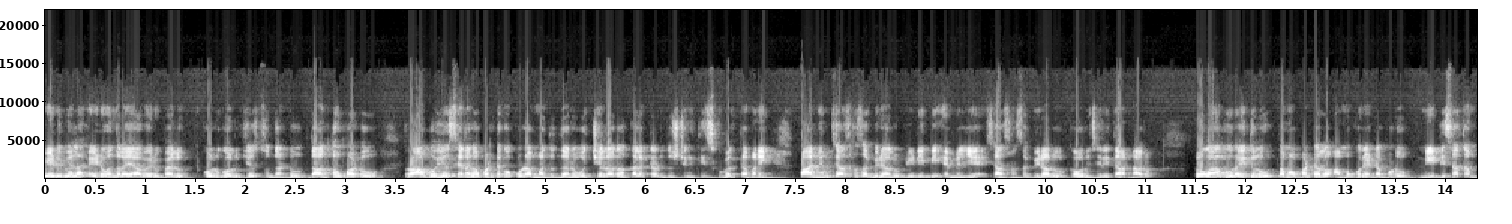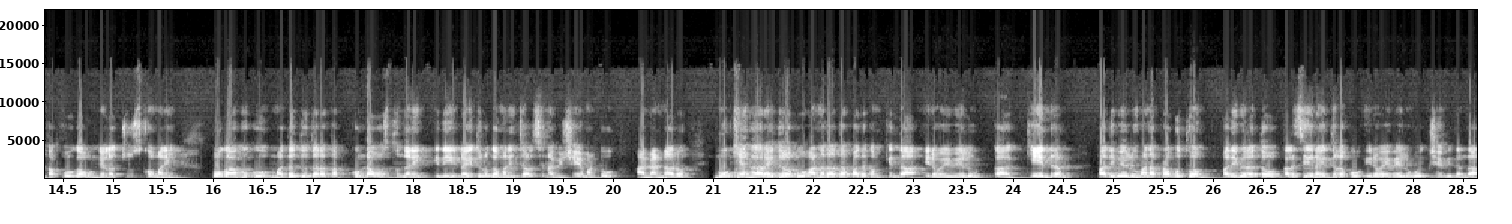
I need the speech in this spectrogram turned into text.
ఏడు వేల ఏడు వందల యాభై రూపాయలు కొనుగోలు చేస్తుందంటూ దాంతోపాటు రాబోయే శనగ పంటకు కూడా మద్దతు ధర వచ్చేలాగా కలెక్టర్ దృష్టికి తీసుకువెళ్తామని పాణ్యం శాసనసభ్యురాలు టీడీపీ ఎమ్మెల్యే శాసనసభ్యురాలు గౌరి చరిత అన్నారు పొగాకు రైతులు తమ పంటలు అమ్ముకునేటప్పుడు నీటి శాతం తక్కువగా ఉండేలా చూసుకోమని పొగాకుకు మద్దతు ధర తప్పకుండా వస్తుందని ఇది రైతులు గమనించాల్సిన విషయం అంటూ ఆమె అన్నారు. ముఖ్యంగా రైతులకు అన్నదాత పథకం కింద ఇరవై వేలు కేంద్రం పదివేలు మన ప్రభుత్వం పదివేలతో కలిసి రైతులకు ఇరవై వేలు వచ్చే విధంగా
